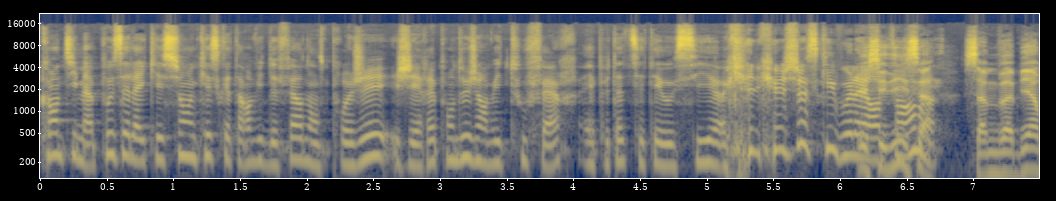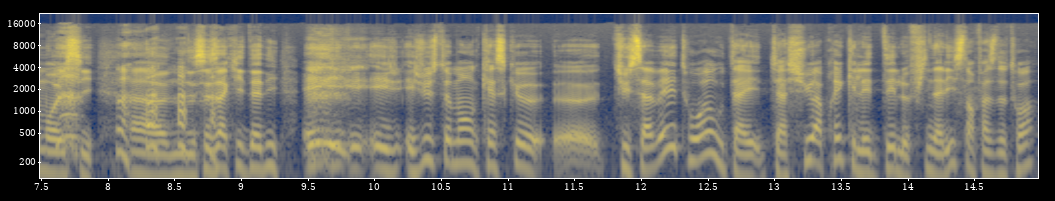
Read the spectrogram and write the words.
quand il m'a posé la question, qu'est-ce que tu as envie de faire dans ce projet J'ai répondu, j'ai envie de tout faire. Et peut-être c'était aussi euh, quelque chose qu'il voulait entendre. Et dit, ça, ça me va bien moi aussi. Euh, c'est ça qu'il t'a dit. Et, justement, qu'est-ce que euh, tu savais, toi, ou tu as, su après qu'il était le finaliste en face de toi?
